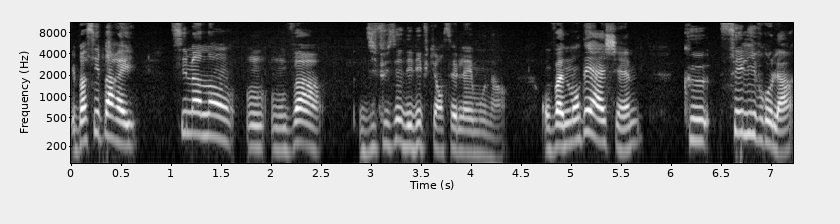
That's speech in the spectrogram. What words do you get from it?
eh ben c'est pareil. Si maintenant on, va diffuser des livres qui enseignent la on va demander à Hachem que ces livres-là,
